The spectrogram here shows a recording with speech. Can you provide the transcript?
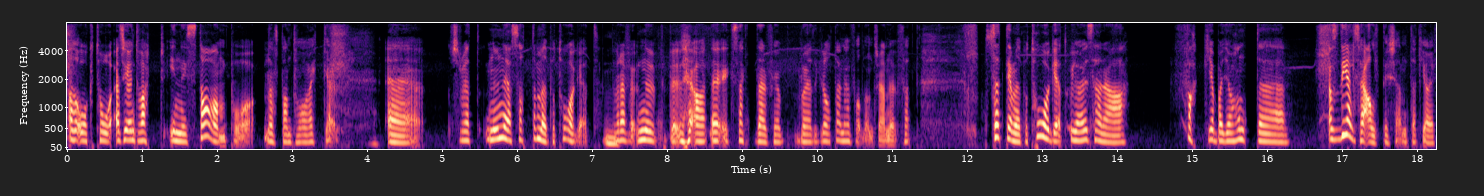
alltså, åkt tåg, alltså jag har inte varit inne i stan på nästan två veckor. Eh, så du vet, nu när jag satte mig på tåget, det var därför, nu, ja, exakt därför jag började gråta den här podden tror jag nu. För att sätter jag mig på tåget och jag är så här, fuck, jag bara jag har inte, alltså dels har jag alltid känt att jag är,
